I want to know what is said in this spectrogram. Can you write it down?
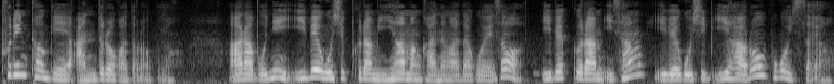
프린터기에 안 들어가더라고요. 알아보니 250g 이하만 가능하다고 해서 200g 이상, 250 이하로 보고 있어요.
